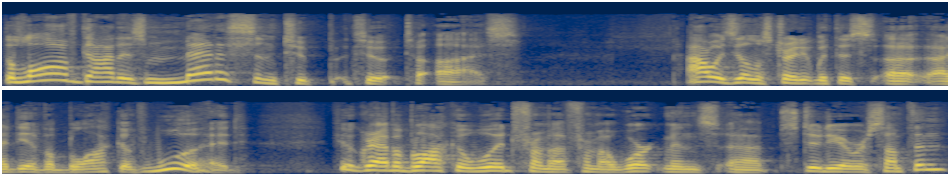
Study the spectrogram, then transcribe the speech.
The law of God is medicine to, to, to us. I always illustrate it with this uh, idea of a block of wood. If you grab a block of wood from a, from a workman's uh, studio or something,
